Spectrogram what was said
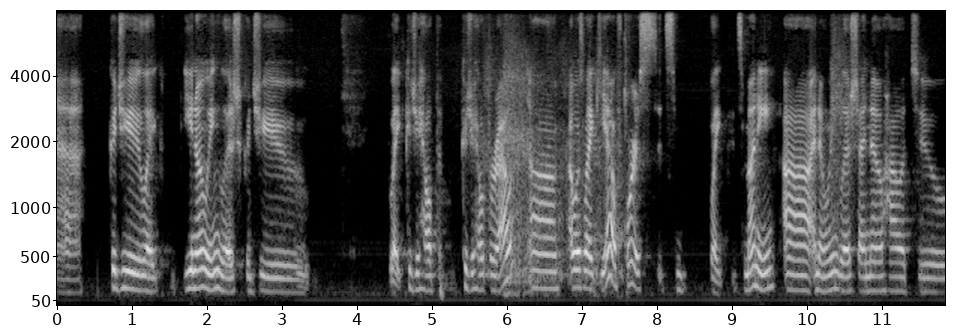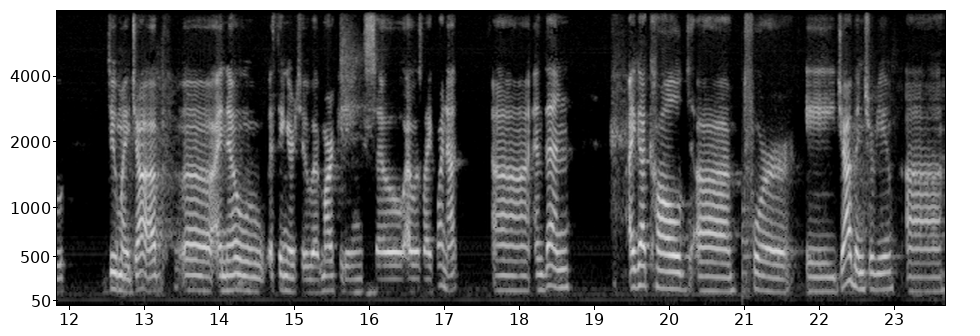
Uh, could you like, you know, English? Could you like, could you help? Could you help her out?" Uh, I was like, "Yeah, of course. It's like it's money. Uh, I know English. I know how to." do my job. Uh, I know a thing or two about marketing, so I was like, why not? Uh, and then I got called uh, for a job interview, uh,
